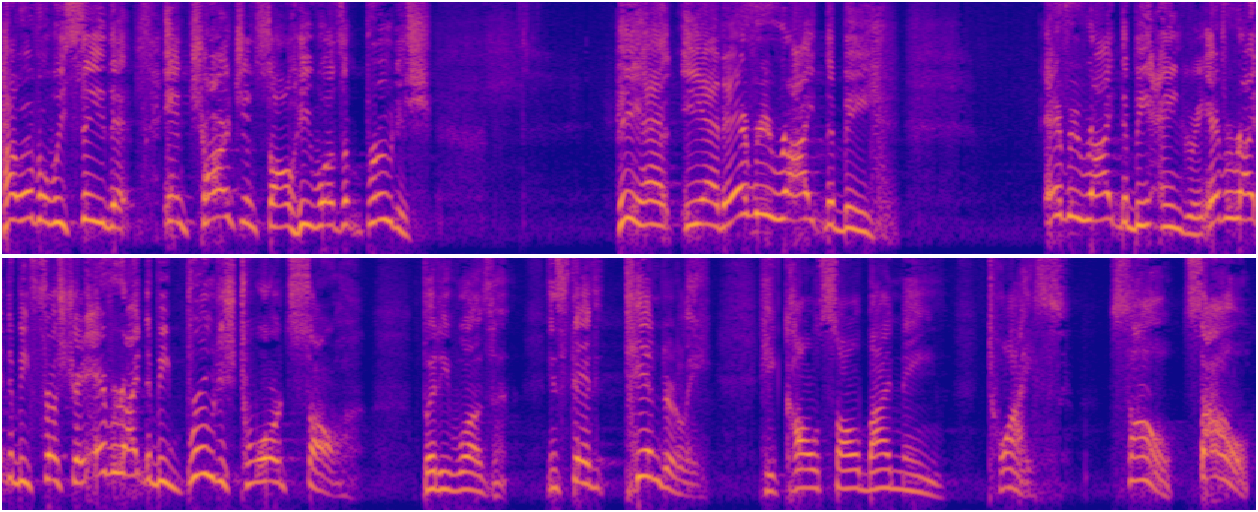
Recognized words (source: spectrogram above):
However, we see that in charging Saul, he wasn't brutish. He had, he had every right to be every right to be angry, every right to be frustrated, every right to be brutish towards Saul, but he wasn't. Instead, tenderly, he called Saul by name twice. Saul, Saul.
